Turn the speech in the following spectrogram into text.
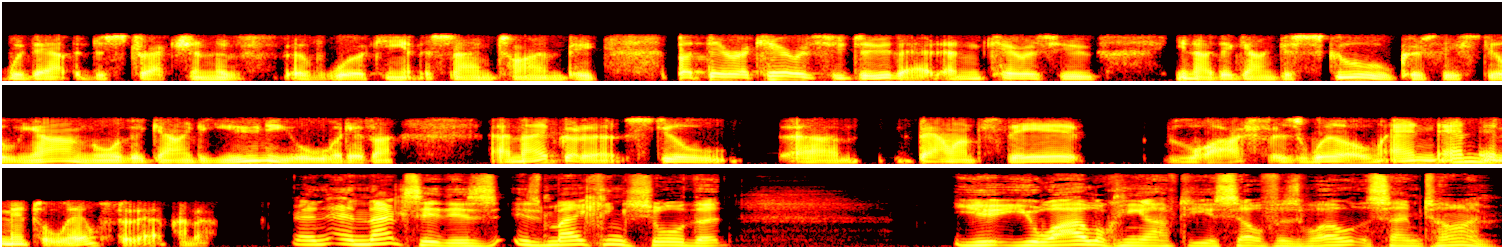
without the distraction of, of working at the same time. But there are carers who do that, and carers who, you know, they're going to school because they're still young, or they're going to uni or whatever, and they've got to still um, balance their life as well, and, and their mental health for that matter. And and that's it is is making sure that you you are looking after yourself as well at the same time.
